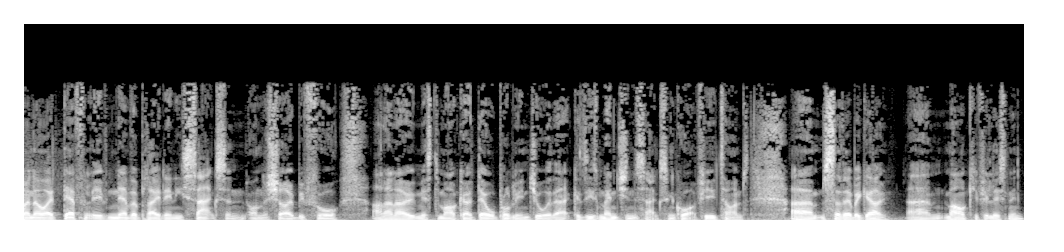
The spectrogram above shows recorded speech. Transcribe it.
I know I definitely have never played any Saxon on the show before, and I know Mr. Mark O'Dell will probably enjoy that because he's mentioned Saxon quite a few times. Um, so there we go. Um, Mark, if you're listening,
